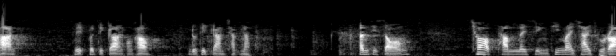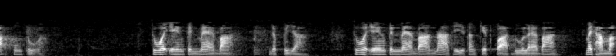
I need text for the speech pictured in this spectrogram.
ผ่าน นี่พฤติการของเขา ดูที่การชักนำ อันที่สองชอบทำในสิ่งที่ไม่ใช่ธุระของตัว ตัวเองเป็นแม่บ้าน ยกตัวอย่าง ตัวเองเป็นแม่บ้านหน้าที่ต้องเก็บกวาดดูแลบ้าน ไม่ทำอะ่ะ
